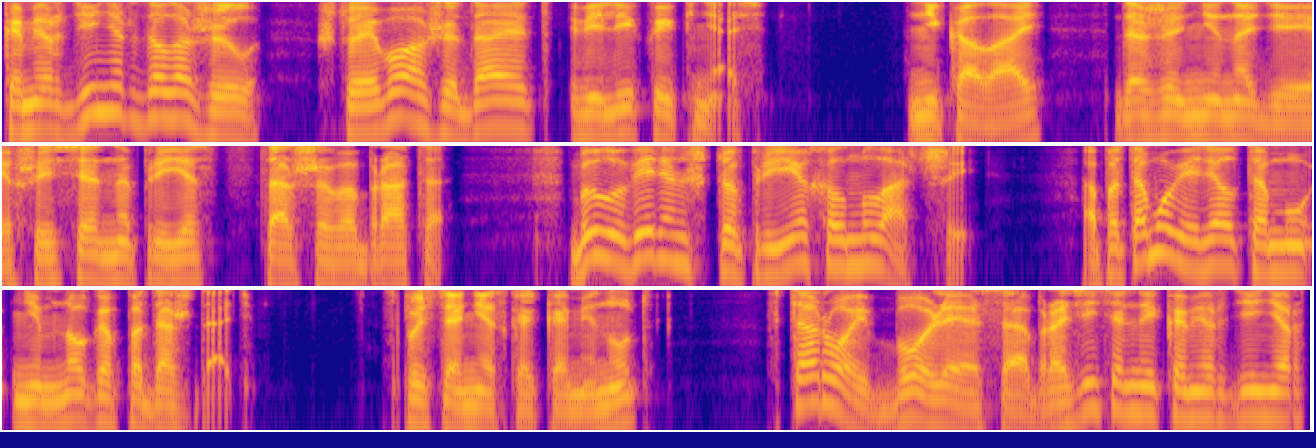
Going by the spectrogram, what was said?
Камердинер доложил, что его ожидает великий князь. Николай, даже не надеявшийся на приезд старшего брата, был уверен, что приехал младший, а потому велел тому немного подождать. Спустя несколько минут второй, более сообразительный камердинер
